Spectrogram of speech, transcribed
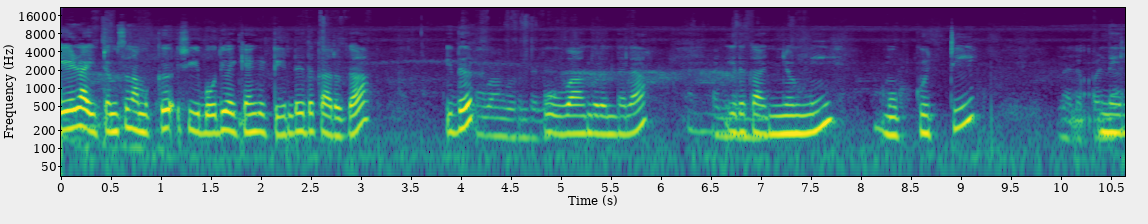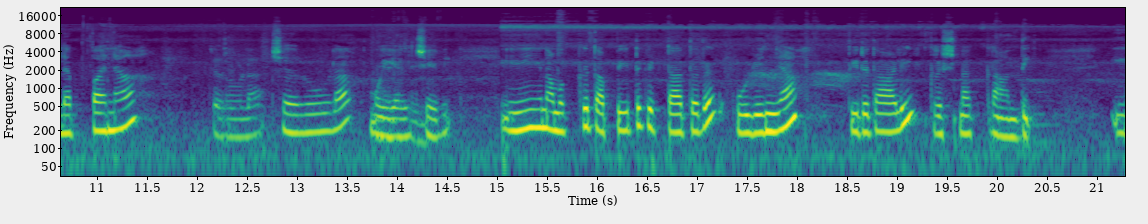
ഏഴ് ഐറ്റംസ് നമുക്ക് ശീബോധി വയ്ക്കാൻ കിട്ടിയിട്ടുണ്ട്. ഇത് കറുക ഇത് പൂവാങ്കുറുന്തല ഇത് കഞ്ഞുണ്ണി മുക്കുറ്റി നിലപ്പന ചെറുള ചെറുള മുയൽ ചെവി ഇനി നമുക്ക് തപ്പിയിട്ട് കിട്ടാത്തത് ഉഴിഞ്ഞ തിരുതാളി കൃഷ്ണക്രാന്തി. ഈ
